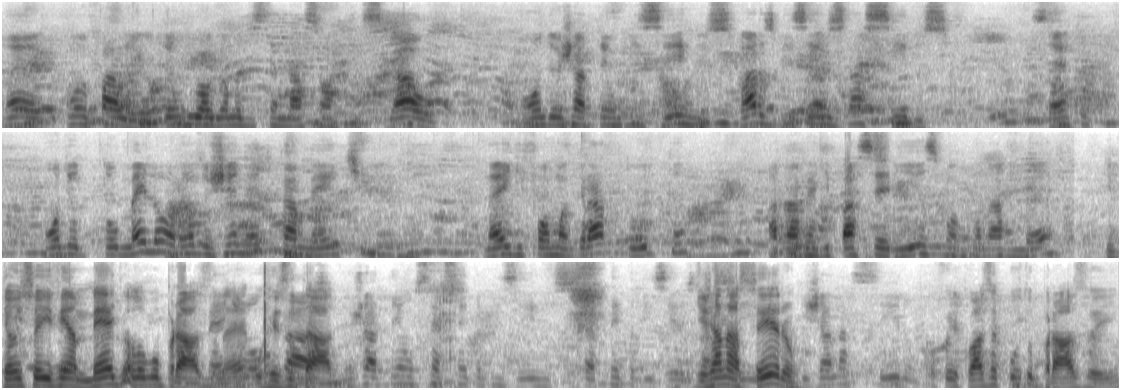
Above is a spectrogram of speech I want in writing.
Né? Como eu falei, eu tenho um programa de inseminação artificial onde eu já tenho bezerros, vários bezerros nascidos, certo? Onde eu estou melhorando geneticamente né, e de forma gratuita, através de parcerias com a Conafé, então isso aí vem a médio a longo prazo, né? Longo o resultado. Prazo. Eu já tenho 60 bezerros, 70 bezerros. Que já nasceram? Que já nasceram. Foi quase a curto prazo aí.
